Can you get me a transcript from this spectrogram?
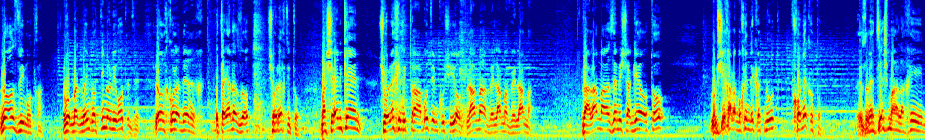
לא עוזבים אותך. נותנים לו לראות את זה, לאורך כל הדרך, את היד הזאת שהולכת איתו. מה שאין כן, שהולך עם התרעמות ועם קושיות. למה ולמה ולמה? והלמה הזה משגע אותו, ממשיך על המוחין דקטנות, וחונק אותו. זאת אומרת, יש מהלכים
